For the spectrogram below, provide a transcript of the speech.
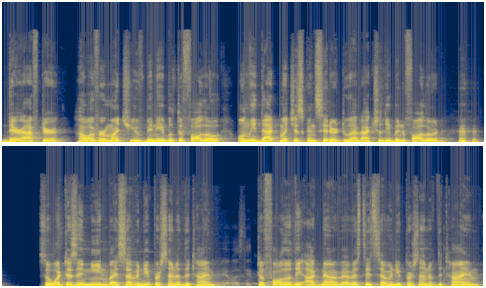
Thereafter, however much you've been able to follow, only that much is considered to have actually been followed. so, what does it mean by 70% of the time? To follow the Agna of Vyavasthit 70% of the time.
